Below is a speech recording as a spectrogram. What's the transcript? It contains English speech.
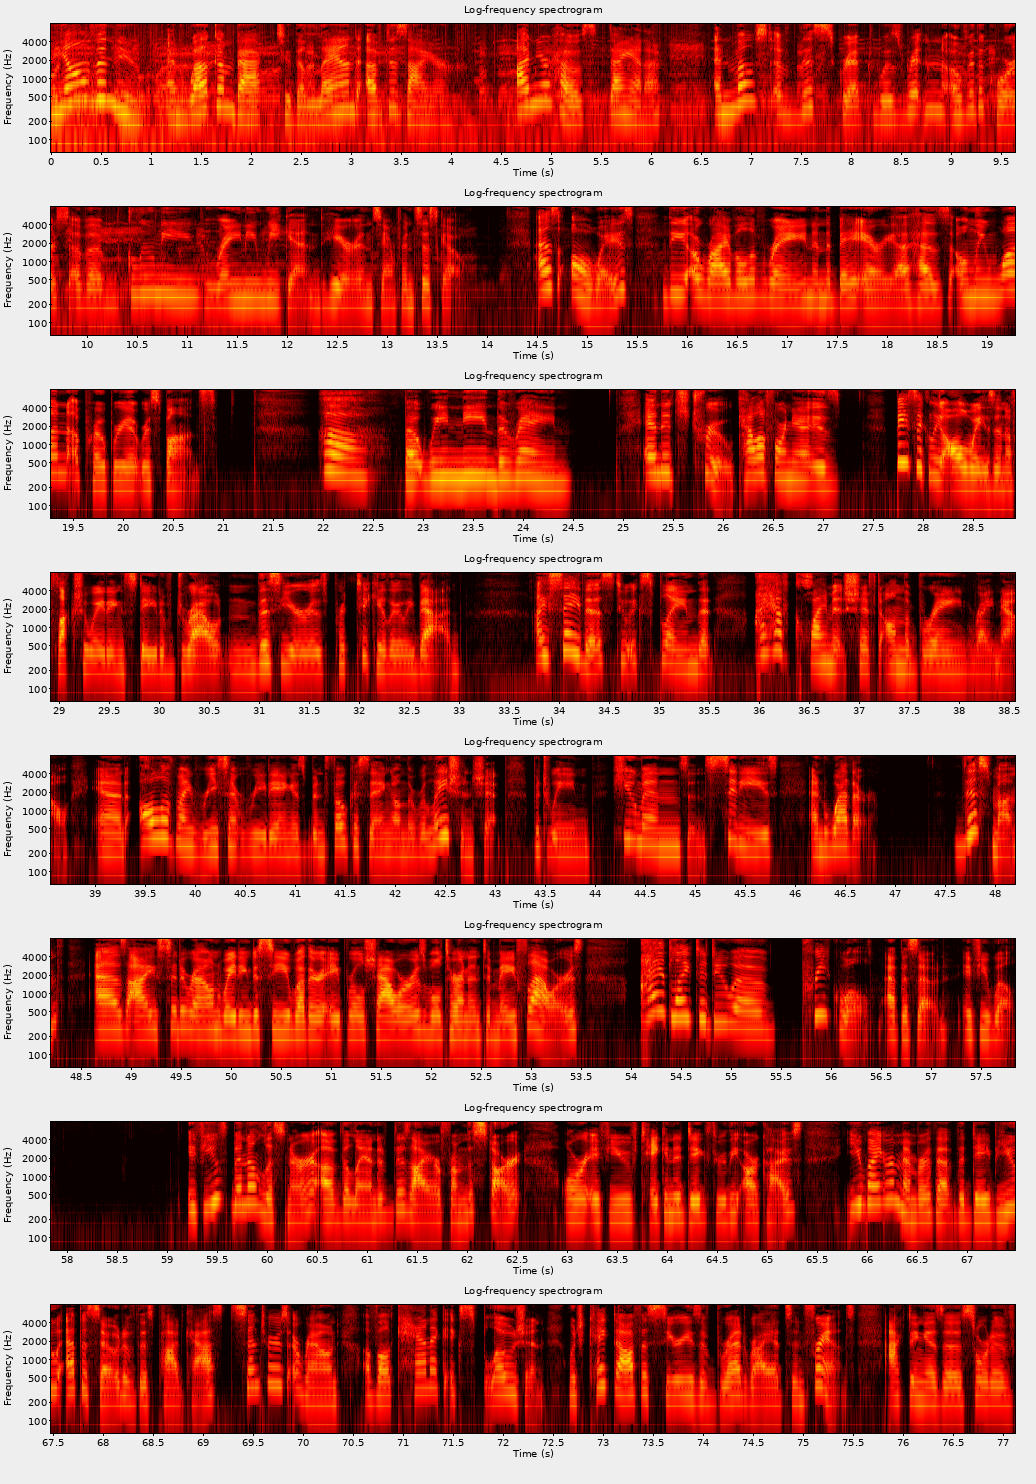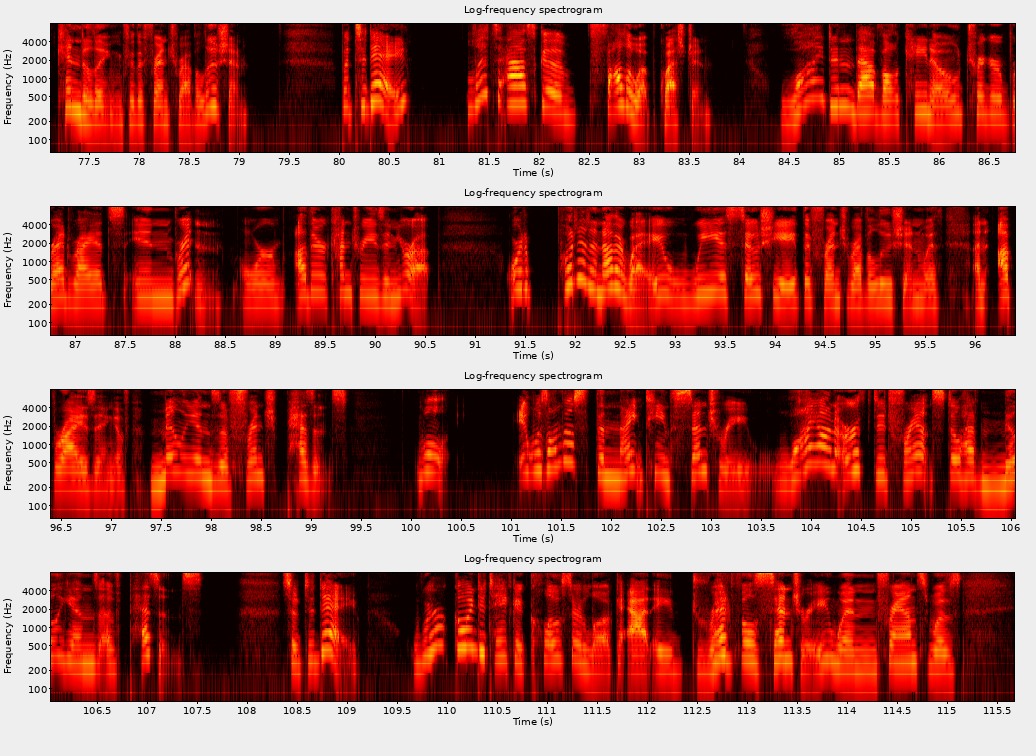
Bienvenue and welcome back to the Land of Desire. I'm your host, Diana, and most of this script was written over the course of a gloomy, rainy weekend here in San Francisco. As always, the arrival of rain in the Bay Area has only one appropriate response. Ah, but we need the rain. And it's true, California is basically always in a fluctuating state of drought, and this year is particularly bad. I say this to explain that I have climate shift on the brain right now, and all of my recent reading has been focusing on the relationship between humans and cities and weather. This month, as I sit around waiting to see whether April showers will turn into May flowers, I'd like to do a prequel episode, if you will. If you've been a listener of The Land of Desire from the start, or if you've taken a dig through the archives, you might remember that the debut episode of this podcast centers around a volcanic explosion which kicked off a series of bread riots in France, acting as a sort of kindling for the French Revolution. But today, let's ask a follow up question. Why didn't that volcano trigger bread riots in Britain or other countries in Europe? Or to Put it another way, we associate the French Revolution with an uprising of millions of French peasants. Well, it was almost the 19th century. Why on earth did France still have millions of peasants? So today, we're going to take a closer look at a dreadful century when France was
